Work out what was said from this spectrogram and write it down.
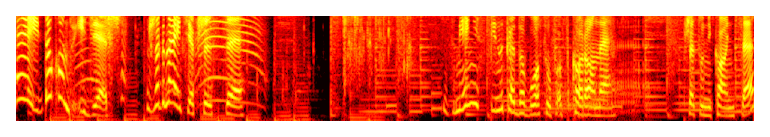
Hej, dokąd idziesz? Żegnajcie wszyscy. Zmień spinkę do włosów w koronę. Przesuń końce.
